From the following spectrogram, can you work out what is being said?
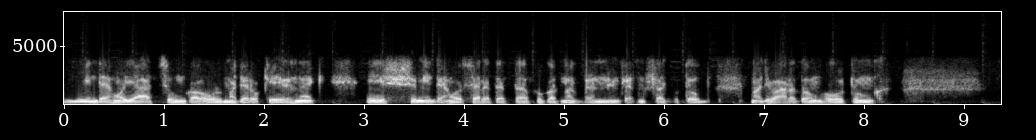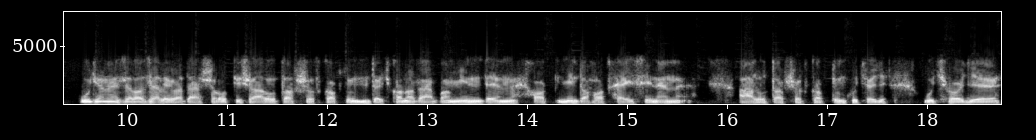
mindenhol játszunk, ahol magyarok élnek, és mindenhol szeretettel fogadnak bennünket, most legutóbb Nagyváradon voltunk, Ugyanezzel az előadással ott is állótapsot kaptunk, mint egy Kanadában minden hat, mind a hat helyszínen állótapsot kaptunk, úgyhogy, úgyhogy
